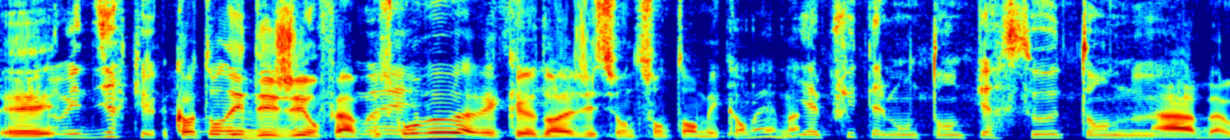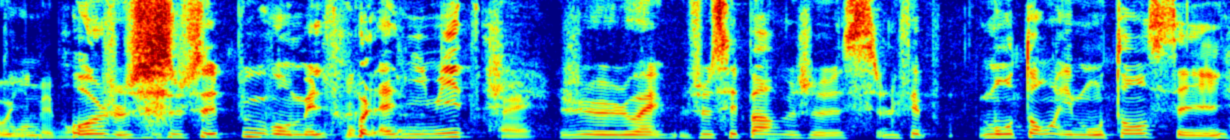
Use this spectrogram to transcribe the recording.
envie de dire que quand on est DG, on fait un peu ce qu'on veut avec, dans la gestion de son temps, mais quand même. Il n'y a plus tellement de temps de perso, de temps de, ah, bah oui, mais pro. Je ne sais plus où on met trop la limite. Je ne je sais pas. Je, le fais mon temps et mon temps, c'est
